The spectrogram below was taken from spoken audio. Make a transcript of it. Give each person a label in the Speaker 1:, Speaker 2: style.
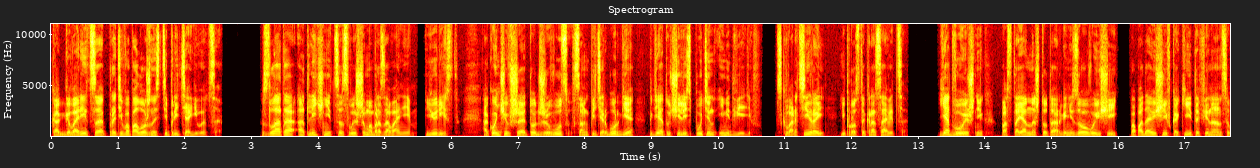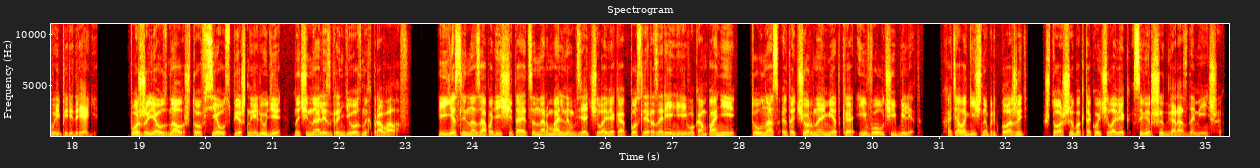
Speaker 1: Как говорится, противоположности притягиваются. Злата – отличница с высшим образованием, юрист, окончившая тот же вуз в Санкт-Петербурге, где отучились Путин и Медведев, с квартирой и просто красавица. Я двоечник, постоянно что-то организовывающий, попадающий в какие-то финансовые передряги. Позже я узнал, что все успешные люди начинали с грандиозных провалов. И если на Западе считается нормальным взять человека после разорения его компании, то у нас это черная метка и волчий билет. Хотя логично предположить, что ошибок такой человек совершит гораздо меньше.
